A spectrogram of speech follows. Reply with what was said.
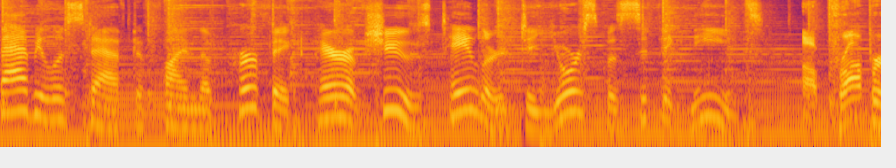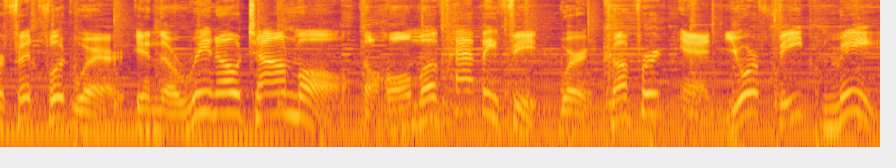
fabulous staff to find the perfect pair of shoes tailored to your specific needs. A proper fit footwear in the Reno Town Mall, the home of Happy Feet, where comfort and your feet meet.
